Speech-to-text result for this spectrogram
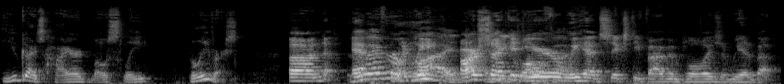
you guys hired mostly believers. Uh, Whoever applied, we, our second year, we had 65 employees, and we had about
